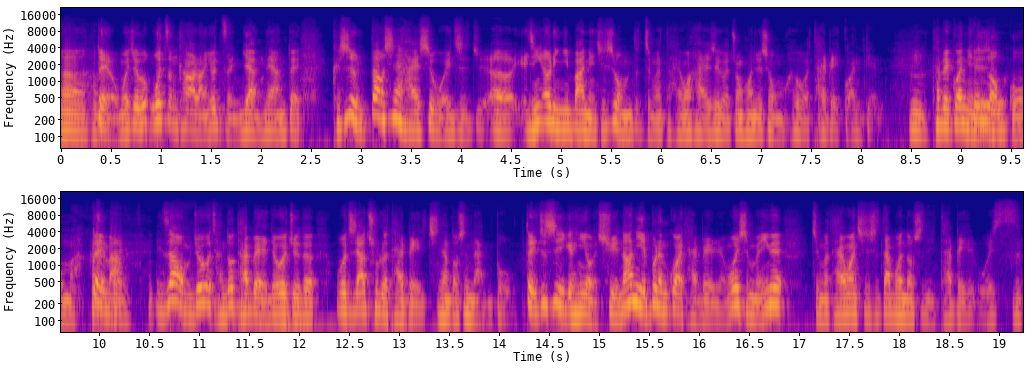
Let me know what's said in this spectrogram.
嗯，对，我们就我整卡朗又怎样那样对，可是到现在还是为止，就呃，已经二零一八年，其实我们的整个台湾还是这个状况，就是我们会有台北观点，嗯，台北观点天龙国嘛，对嘛？你知道，我们就会很多台北人就会觉得，我只要出了台北，其他都是南部，对，这是一个很有趣。然后你也不能怪台北人，为什么？因为整个台湾其实大部分都是以台北为思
